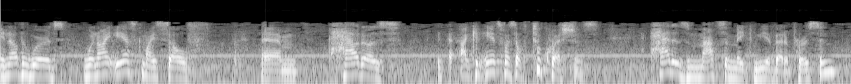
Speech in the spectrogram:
In other words, when I ask myself, um, how does I can ask myself two questions: How does matzah make me a better person?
